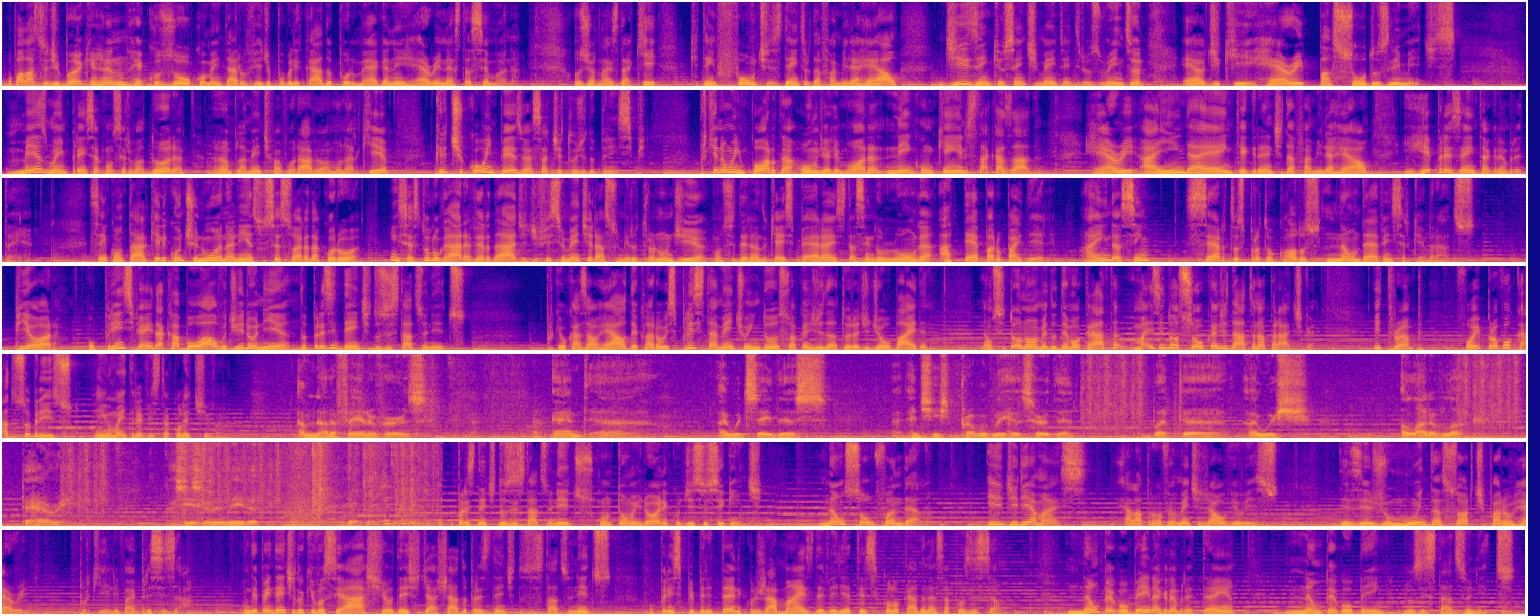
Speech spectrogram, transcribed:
O Palácio de Buckingham recusou comentar o vídeo publicado por Meghan e Harry nesta semana. Os jornais daqui, que têm fontes dentro da família real, dizem que o sentimento entre os Windsor é o de que Harry passou dos limites. Mesmo a imprensa conservadora, amplamente favorável à monarquia, criticou em peso essa atitude do príncipe porque não importa onde ele mora nem com quem ele está casado. Harry ainda é integrante da família real e representa a Grã-Bretanha. Sem contar que ele continua na linha sucessória da coroa. Em sexto lugar, é verdade, dificilmente irá assumir o trono um dia, considerando que a espera está sendo longa até para o pai dele. Ainda assim, certos protocolos não devem ser quebrados. Pior, o príncipe ainda acabou alvo de ironia do presidente dos Estados Unidos porque o casal real declarou explicitamente o endosso à candidatura de Joe Biden. Não citou o nome do democrata, mas endossou o candidato na prática. E Trump foi provocado sobre isso em uma entrevista coletiva. I'm not a fan of hers. And uh, I would say this, and she probably has heard that, but uh, I wish a lot of luck to Harry, because he's going to need it. O presidente dos Estados Unidos, com um tom irônico, disse o seguinte: Não sou fã dela. E diria mais: ela provavelmente já ouviu isso. Desejo muita sorte para o Harry, porque ele vai precisar. Independente do que você ache ou deixe de achar do presidente dos Estados Unidos, o príncipe britânico jamais deveria ter se colocado nessa posição. Não pegou bem na Grã-Bretanha, não pegou bem nos Estados Unidos.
